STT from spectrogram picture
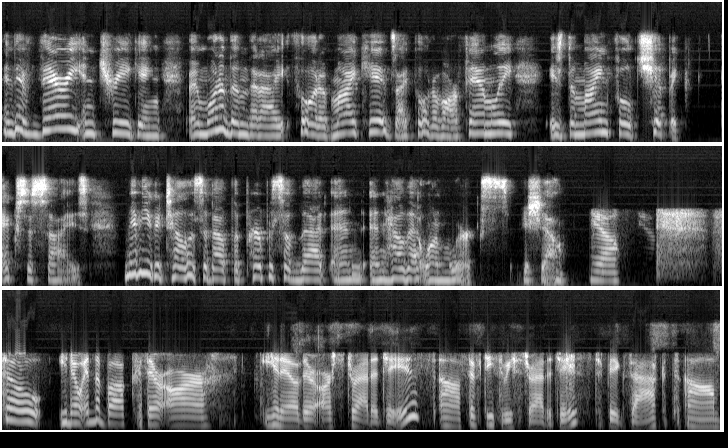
and they're very intriguing. And one of them that I thought of my kids, I thought of our family, is the mindful chip exercise. Maybe you could tell us about the purpose of that and, and how that one works, Michelle. Yeah. So, you know, in the book, there are you know, there are strategies, uh, 53 strategies to be exact, um,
